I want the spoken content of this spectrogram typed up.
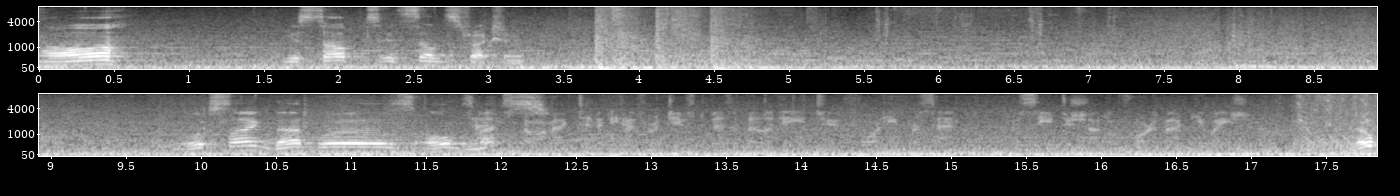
Oh, you stopped its self-destruction. looks like that was all the mess. Nope.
